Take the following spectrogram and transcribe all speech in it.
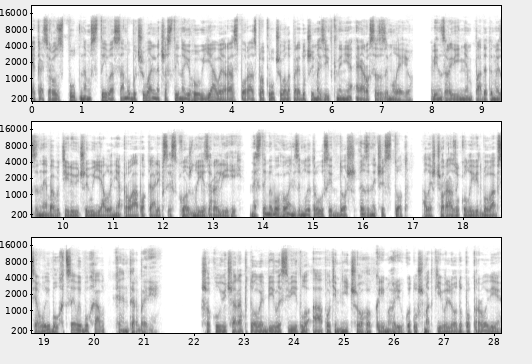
Якась розпутна, мстива, самобичувальна частина його уяви раз по раз прокручувала перед очима зіткнення Ероса з землею. Він з ревінням падатиме з неба, втілюючи уявлення про апокаліпсис кожної з релігій, нестиме вогонь, землетрус і дощ з нечистот. Але щоразу, коли відбувався вибух, це вибухав Кентербері. Шокуюче раптове біле світло, а потім нічого, крім грюкоту шматків льоду по прові,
